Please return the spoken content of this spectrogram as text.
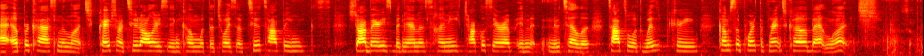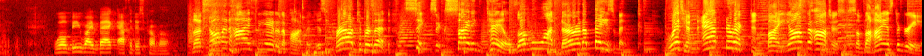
at upperclassmen lunch. Crepes are $2 and come with the choice of two toppings strawberries, bananas, honey, chocolate syrup, and Nutella, topped with whipped cream. Come support the French Cub at lunch. We'll be right back after this promo. The Norman High Theater Department is proud to present six exciting tales of wonder and amazement. Written and directed by young artists of the highest degree,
